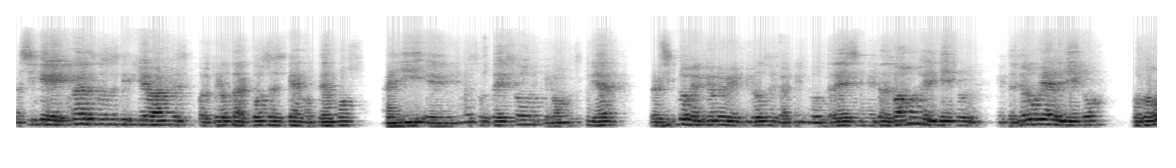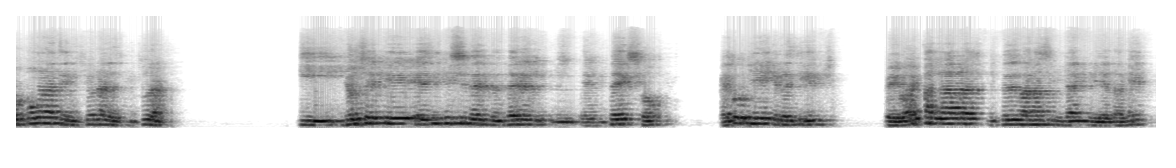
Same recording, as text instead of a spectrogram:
Así que una de las cosas que quiero antes cualquier otra cosa es que anotemos allí en nuestro texto que vamos a estudiar, versículo 21 y 22 del capítulo 3. Mientras vamos leyendo, mientras yo lo voy a leyendo, por favor pongan atención a la escritura. Y yo sé que es difícil de entender el, texto, algo tiene que decir, pero hay palabras que ustedes van a asimilar inmediatamente.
